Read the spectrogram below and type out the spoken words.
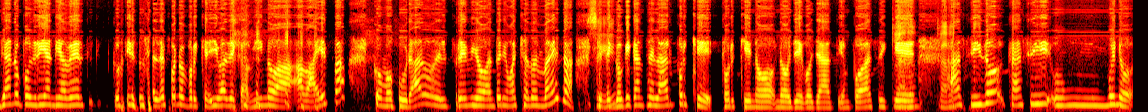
ya no podría ni haber cogido el teléfono porque iba de camino a, a Baeza como jurado del premio Antonio Machado en Baeza que tengo que cancelar porque porque no no llego ya a tiempo. Así que claro. ha sido casi un bueno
